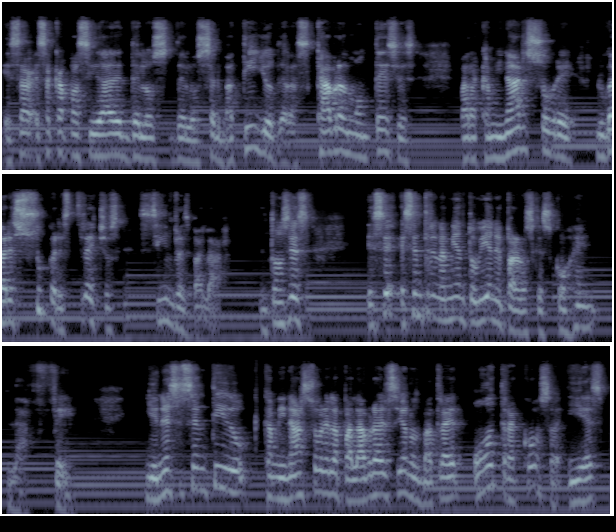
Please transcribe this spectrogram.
Esa, esa capacidad de los, de los cervatillos, de las cabras monteses, para caminar sobre lugares súper estrechos sin resbalar. Entonces, ese, ese entrenamiento viene para los que escogen la fe. Y en ese sentido, caminar sobre la palabra del Señor nos va a traer otra cosa y es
